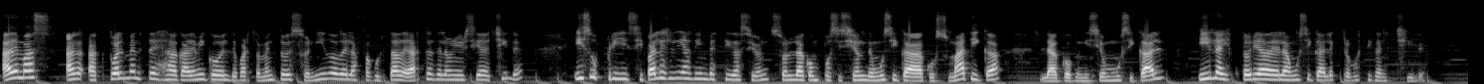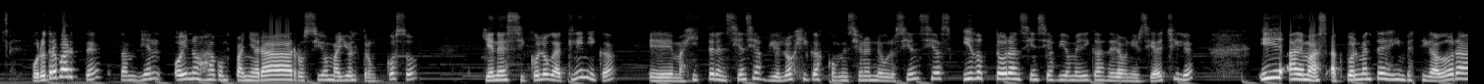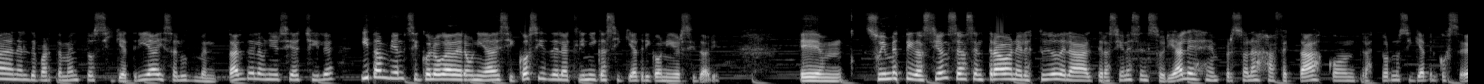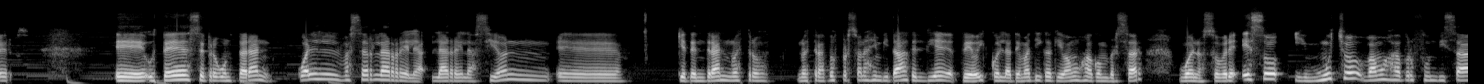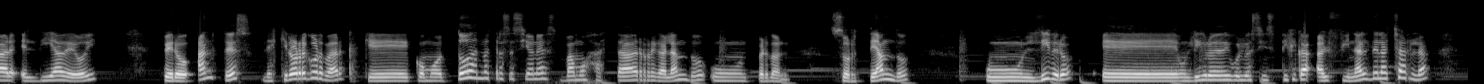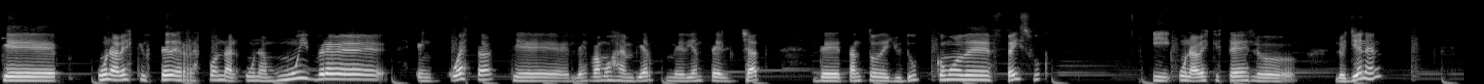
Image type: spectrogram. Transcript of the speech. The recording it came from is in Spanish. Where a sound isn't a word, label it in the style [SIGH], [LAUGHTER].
Además, actualmente es académico del Departamento de Sonido de la Facultad de Artes de la Universidad de Chile y sus principales líneas de investigación son la composición de música acusmática, la cognición musical y la historia de la música electroacústica en Chile. Por otra parte, también hoy nos acompañará Rocío Mayol Troncoso, quien es psicóloga clínica, eh, magíster en ciencias biológicas, convención en neurociencias y doctora en ciencias biomédicas de la Universidad de Chile, y además, actualmente es investigadora en el Departamento Psiquiatría y Salud Mental de la Universidad de Chile y también psicóloga de la Unidad de Psicosis de la Clínica Psiquiátrica Universitaria. Em, su investigación se ha centrado en el estudio de las alteraciones sensoriales en personas afectadas con trastornos psiquiátricos severos. Eh, ustedes se preguntarán, ¿cuál va a ser la, la relación eh, que tendrán nuestros nuestras dos personas invitadas del día de hoy con la temática que vamos a conversar. Bueno, sobre eso y mucho vamos a profundizar el día de hoy. Pero antes, les quiero recordar que como todas nuestras sesiones, vamos a estar regalando un, perdón, sorteando un libro, eh, un libro de divulgación científica al final de la charla, que una vez que ustedes respondan una muy breve encuesta que les vamos a enviar mediante el chat de tanto de YouTube como de Facebook. Y una vez que ustedes lo, llenen,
